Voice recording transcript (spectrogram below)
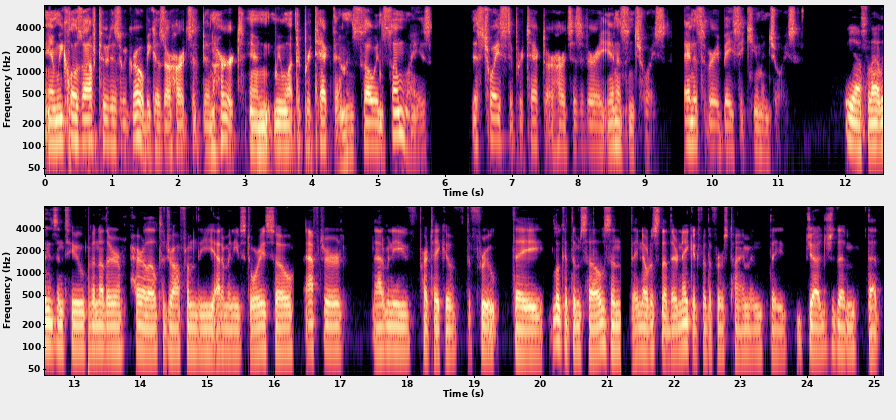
And we close off to it as we grow because our hearts have been hurt and we want to protect them. And so, in some ways, This choice to protect our hearts is a very innocent choice, and it's a very basic human choice. Yeah, so that leads into another parallel to draw from the Adam and Eve story. So after Adam and Eve partake of the fruit, they look at themselves and they notice that they're naked for the first time and they judge them that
